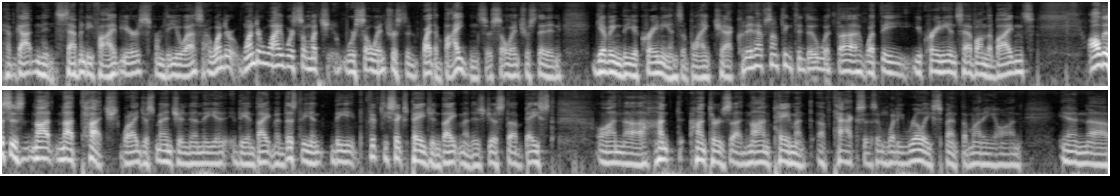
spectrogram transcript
have gotten in 75 years from the U.S. I wonder wonder why we're so much we're so interested why the Bidens are so interested in giving the Ukrainians a blank check. Could it have something to do with uh, what the Ukrainians have on the Bidens? All this is not not touched. What I just mentioned in the the indictment. This the the 56 page indictment is just uh, based on uh, Hunt, Hunter's uh, non-payment of taxes and what he really spent the money on in uh,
